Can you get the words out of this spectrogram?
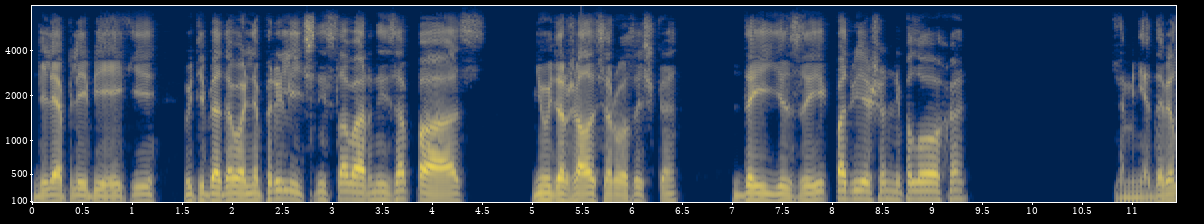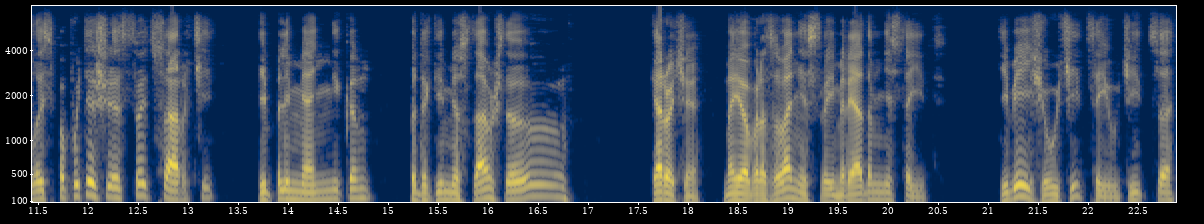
Для плебейки у тебя довольно приличный словарный запас, — не удержалась Розочка. Да и язык подвешен неплохо. Мне довелось попутешествовать с Арчи и племянником по таким местам, что... Короче, мое образование с твоим рядом не стоит. Тебе еще учиться и учиться,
